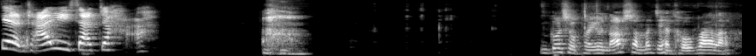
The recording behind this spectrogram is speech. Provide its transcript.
检查一下就好。你跟小朋友拿什么剪头发了？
